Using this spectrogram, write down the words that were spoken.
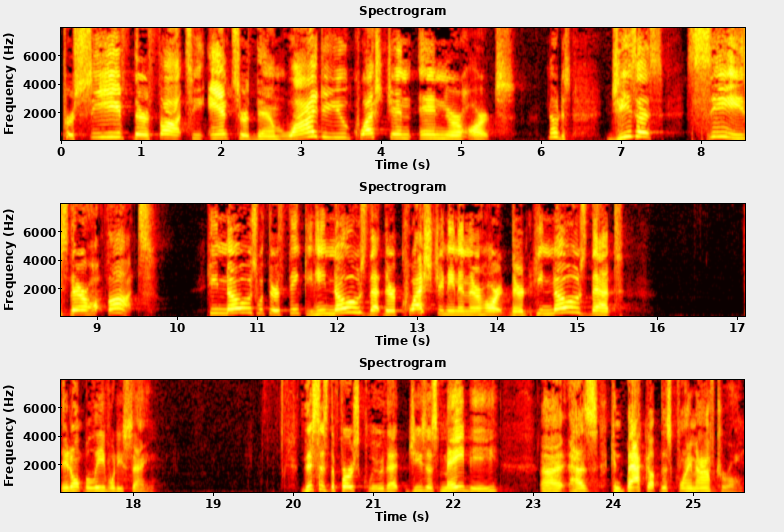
perceived their thoughts, he answered them, Why do you question in your hearts? Notice, Jesus sees their thoughts. He knows what they're thinking. He knows that they're questioning in their heart. They're, he knows that they don't believe what he's saying. This is the first clue that Jesus maybe uh, has, can back up this claim after all.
